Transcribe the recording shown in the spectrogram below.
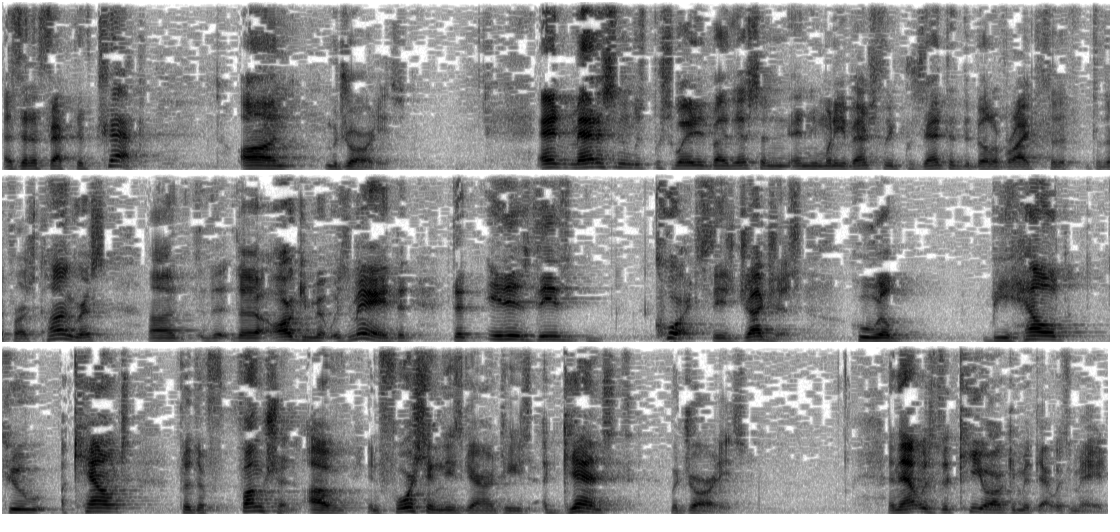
as an effective check on majorities. And Madison was persuaded by this, and, and, when he eventually presented the Bill of Rights to the, to the first Congress, uh, the, the, argument was made that, that it is these courts, these judges, who will be held to account for the function of enforcing these guarantees against majorities. And that was the key argument that was made.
